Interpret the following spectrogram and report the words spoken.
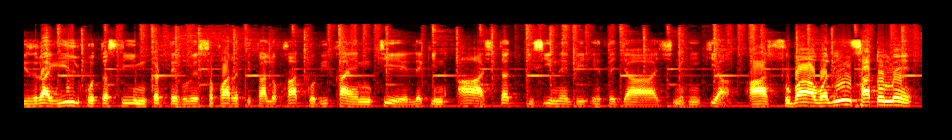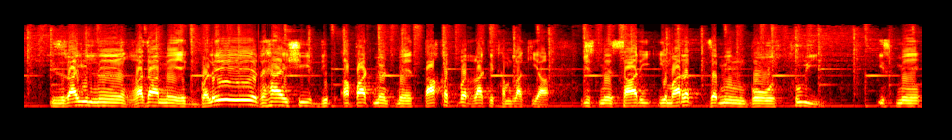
इसराइल को तस्लीम करते हुए सफारती ताल्लुक को भी कायम किए, लेकिन आज तक किसी ने भी एहतजाज नहीं किया। आज सुबह वलीन सातों में इसराइल ने गजा में एक बड़े रहायशी अपार्टमेंट में ताकतवर राकेट हमला किया, जिसमें सारी इमारत, ज़मीन बोस्त हुई इसमें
